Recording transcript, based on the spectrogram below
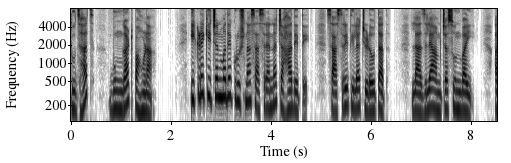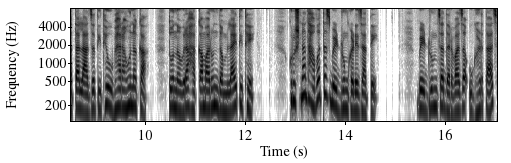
तुझाच बुंगाट पाहुणा. इकडे किचनमध्ये कृष्णा सासऱ्यांना चहा देते. सासरे तिला चिडवतात. लाजल्या आमच्या सुनबाई. आता लाजत इथे उभ्या राहू नका. तो नवरा हाका मारून दमलाय तिथे. कृष्णा धावतच बेडरूमकडे जाते. बेडरूमचा दरवाजा उघडताच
